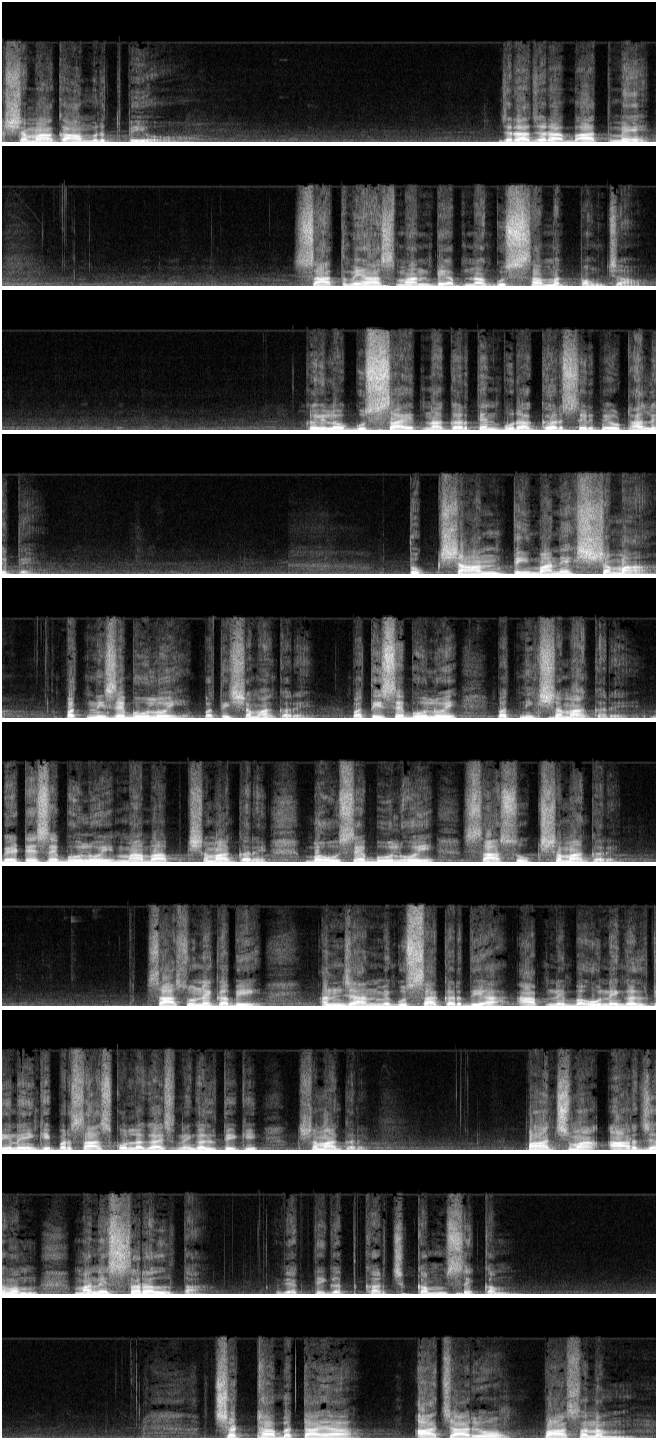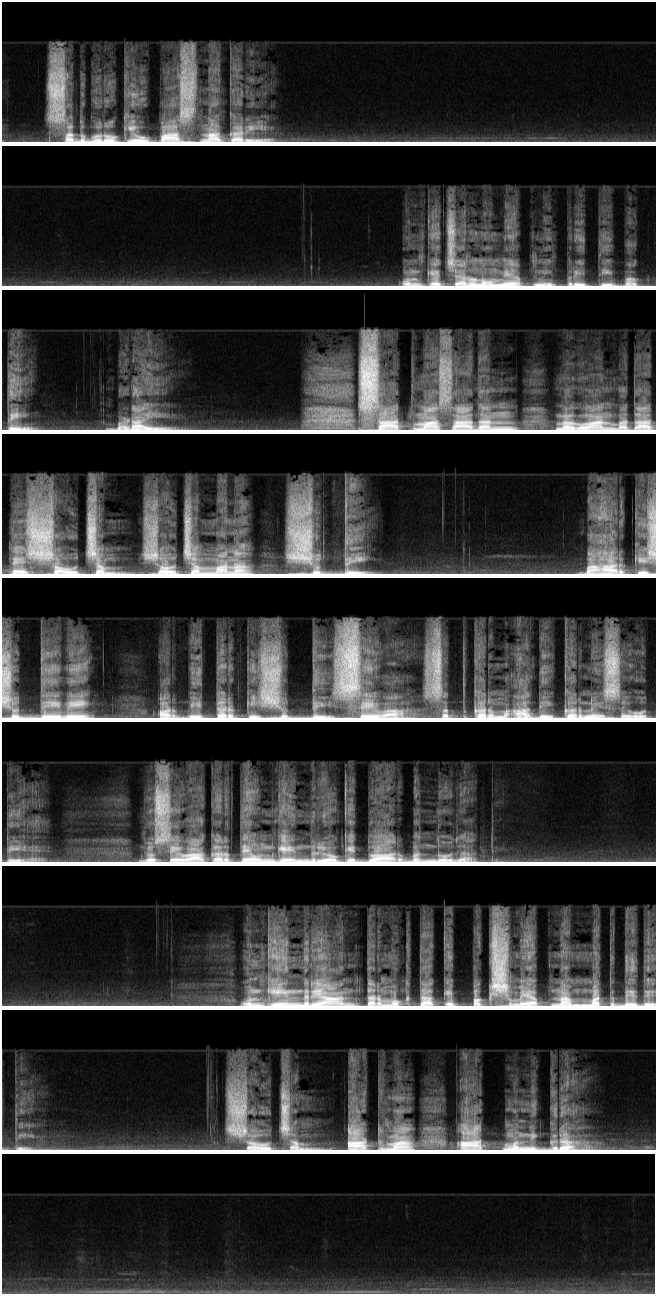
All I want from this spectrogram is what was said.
क्षमा का अमृत पियो। जरा जरा बात में सातवें आसमान पे अपना गुस्सा मत पहुंचाओ। कई लोग गुस्सा इतना करते हैं, पूरा घर सिर पे उठा लेते हैं। तो शांति, माने क्षमा। पत्नी से भूल हुई, पति क्षमा करें। पति से भूल हुई, पत्नी क्षमा करे। बेटे से भूल हुई माँ बाप क्षमा करें। बहू से भूल हुई, सासू क्षमा करें। सासू ने कभी अनजान में गुस्सा कर दिया। आपने बहू ने गलती नहीं की, पर सास को लगा इसने गलती की। क्षमा करें। पांचवा आर्जवम, माने सरलता। व्यक्तिगत खर्च कम से कम। छठा बताया, आचार्यों पासनम सदगुरु की उपासना करिए। उनके चरणों में अपनी प्रीति भक्ति बढ़ाइए। सातवां साधन भगवान बताते हैं शौचम। शौचम माना शुद्धि। बाहर की शुद्धि भी और भीतर की शुद्धि, सेवा, सत्कर्म आदि करने से होती है। जो सेवा करते हैं, उनके इंद्रियों के द्वार बंद हो जाते उनकी इंद्रियाँ अंतर्मुखता के पक्ष में अपना मत दे देती हैं। शौचम। आठवां आत्मनिग्रह।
